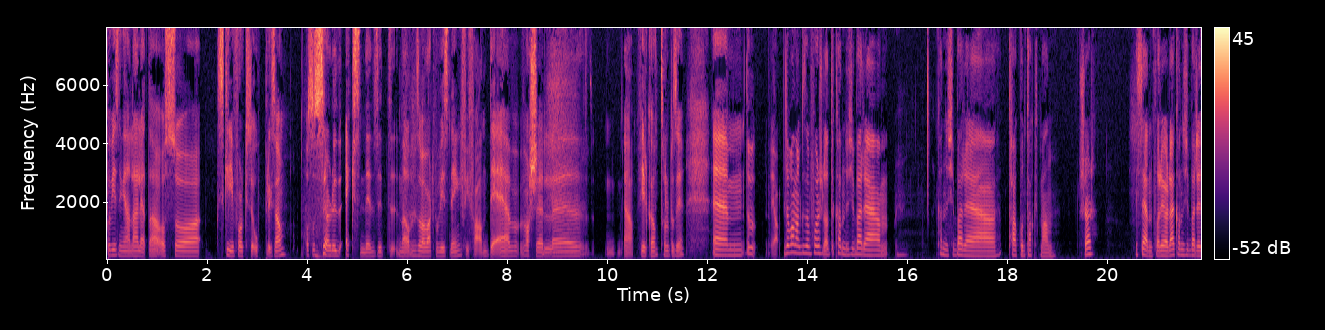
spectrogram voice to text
på visningen av leiligheta, og så skriver folk seg opp, liksom. Og så ser du eksen din sitt navn som har vært på visning. Fy faen, det er varsel eh, Ja, firkant, holder på å si. Um, det, ja, det var noen som foreslo at kan du ikke bare Kan du ikke bare ta kontakt med han sjøl? Istedenfor å gjøre det, kan du ikke bare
